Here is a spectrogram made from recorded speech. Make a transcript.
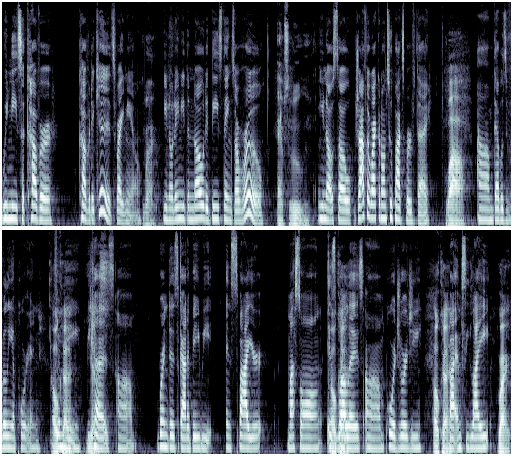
we need to cover cover the kids right now. Right. You know, they need to know that these things are real. Absolutely. You know, so drop the record on Tupac's birthday. Wow. Um, that was really important for Okay. me Yes. because um, Brenda's Got a Baby inspired my song as Okay. well as um, Poor Georgie Okay. by MC Lyte Right.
